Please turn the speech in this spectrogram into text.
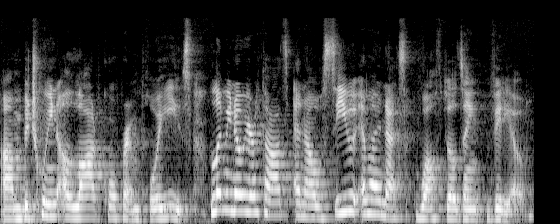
um, between a lot of corporate employees. Let me know your thoughts and I will see you in my next wealth building video.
